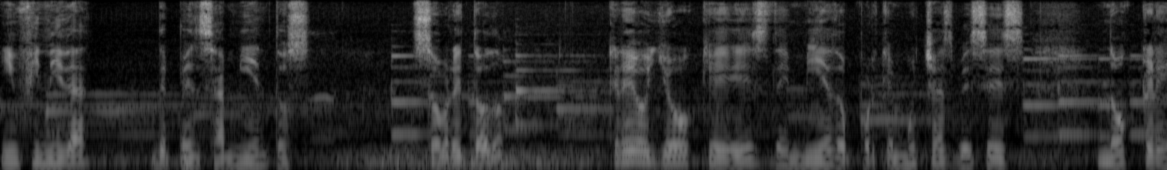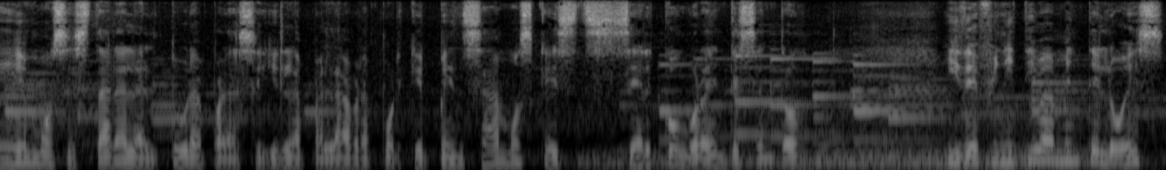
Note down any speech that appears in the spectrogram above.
infinidad de pensamientos. Sobre todo, creo yo que es de miedo porque muchas veces no creemos estar a la altura para seguir la palabra porque pensamos que es ser congruentes en todo. Y definitivamente lo es.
